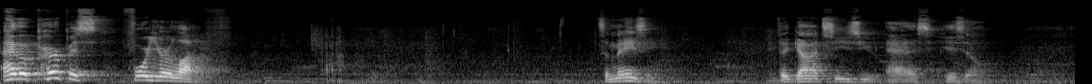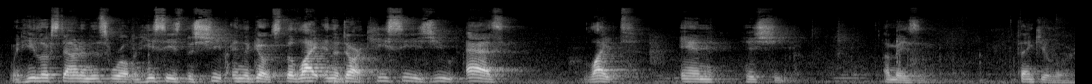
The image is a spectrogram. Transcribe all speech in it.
I have a purpose for your life. It's amazing that God sees you as his own. When he looks down in this world and he sees the sheep and the goats, the light and the dark, he sees you as light in his sheep. Amazing. Thank you, Lord.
